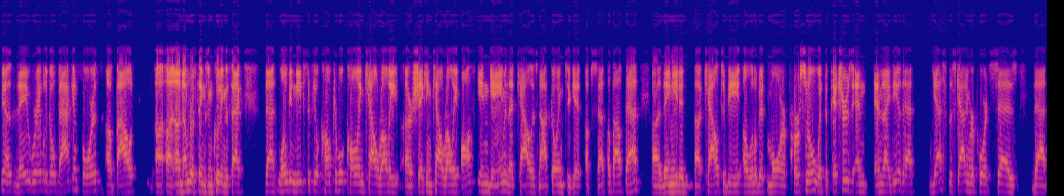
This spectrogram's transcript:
you know, they were able to go back and forth about a, a number of things, including the fact that Logan needs to feel comfortable calling Cal Raleigh or shaking Cal Raleigh off in game, and that Cal is not going to get upset about that. Uh, they needed uh, Cal to be a little bit more personal with the pitchers, and and the idea that yes, the scouting report says that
